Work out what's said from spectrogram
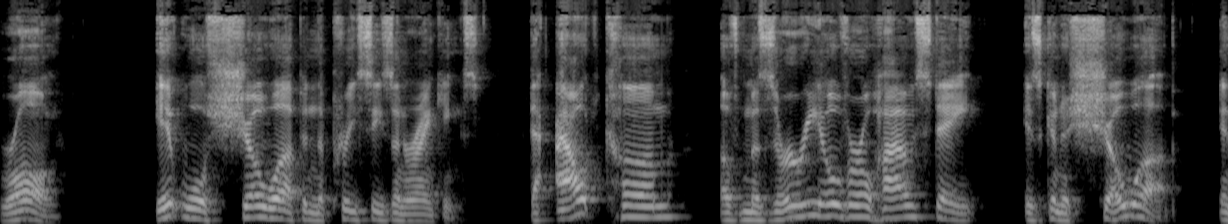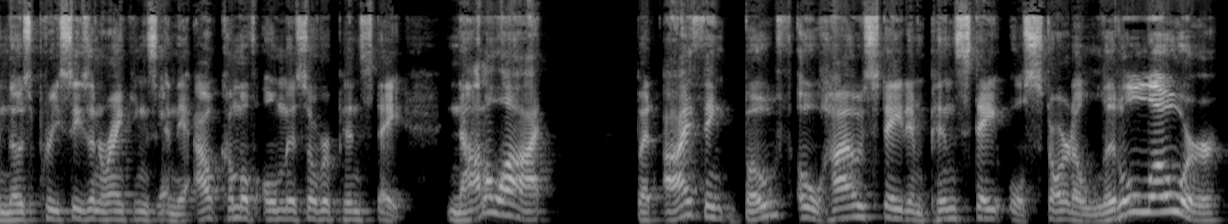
Wrong. It will show up in the preseason rankings. The outcome of Missouri over Ohio State is going to show up in those preseason rankings yep. and the outcome of Ole Miss over Penn State. Not a lot, but I think both Ohio State and Penn State will start a little lower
